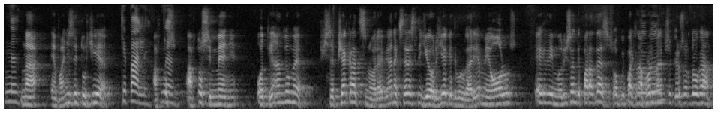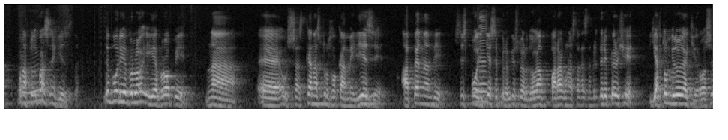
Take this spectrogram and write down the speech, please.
ναι. να εμφανίζεται η Τουρκία. Και πάλι. Αυτός, ναι. αυτό σημαίνει ότι αν δούμε σε ποια κράτη συνορεύει, αν εξαιρέσει τη Γεωργία και τη Βουλγαρία, με όλους έχει δημιουργήσει αντιπαραθέσεις. Όπου υπάρχει mm -hmm. ένα πρόβλημα, είναι ο κ. Ερντογάν. Mm -hmm. αυτό δεν πάει να συνεχίζεται. Δεν μπορεί η Ευρώπη να ε, ουσιαστικά να στρουθοκαμιλίζει απέναντι στις πολιτικές ναι. επιλογές του Ερντογάν που παράγουν αστάθεια στην ευρύτερη περιοχή. Γι' αυτό μιλώ για ακυρώσει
